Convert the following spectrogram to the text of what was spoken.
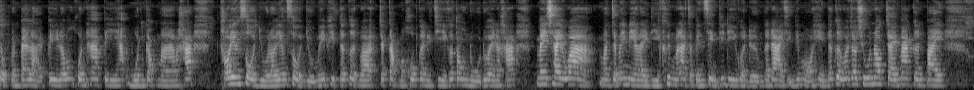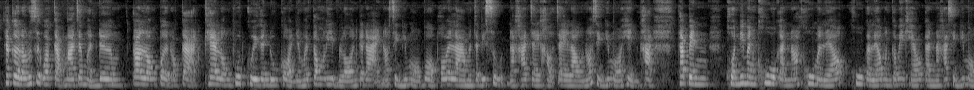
จบกันไปหลายปี แล้วบางคน 5 ปีวนกลับมานะคะเขายังโสดอยู่เรายังโสดอยู่ไม่ผิดถ้าเกิดว่าจะกลับมาคบกันอีกทีก็ต้องดูด้วยนะคะ ไม่ใช่ว่ามันจะไม่มีอะไรดีขึ้นมันอาจจะเป็นสิ่งที่ดีกว่าเดิมก็ได้ สิ่งที่หมอเห็นถ้าเกิดว่าเจ้าชู้นอกใจมากเกินไป ถ้าเกิดเรารู้สึกว่ากลับมาจะเหมือนเดิม ก็ลองเปิดโอกาสแค่ลองพูดคุยกันดูก่อน ยังไม่ต้องรีบร้อนก็ได้เนาะสิ่งที่หมอบอกเพราะเวลามันจะพิสูจน์นะคะ ใจเขาใจเราเนาะสิ่งที่หมอเห็นค่ะ ถ้าเป็นคนที่มันคู่กันเนาะคู่มันแล้ว คู่กันแล้วมันก็ไม่แค้วกันนะคะ สิ่งที่หมอ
